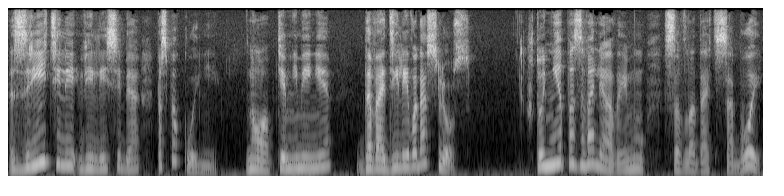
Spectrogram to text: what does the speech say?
зрители вели себя поспокойнее, но, тем не менее, доводили его до слез, что не позволяло ему совладать с собой,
